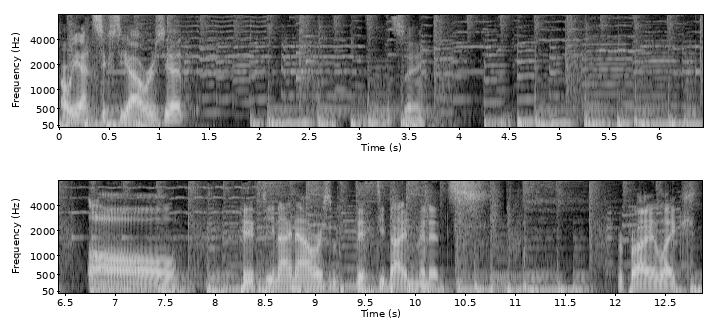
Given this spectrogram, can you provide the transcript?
Are we at 60 hours yet? Let's see. Oh, 59 hours and 59 minutes. We're probably like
